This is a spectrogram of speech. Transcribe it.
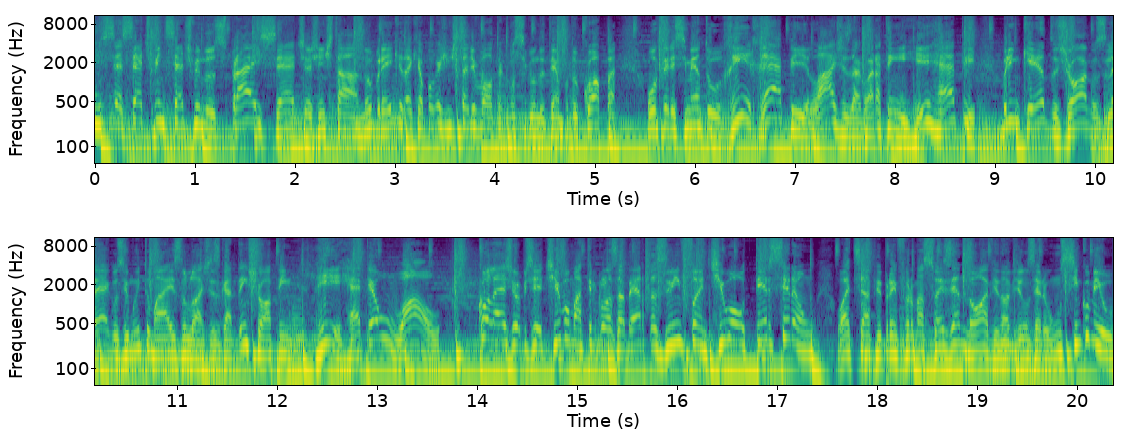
RC7, 27 minutos para as 7. A gente tá no break. Daqui a pouco a gente tá de volta com o segundo tempo do Copa. Oferecimento ReHap. Lages agora tem ReHap. Brinquedos, jogos, legos e muito mais no Lages Garden Shopping. ReHap é o uau. Colégio Objetivo, matrículas abertas do infantil ao terceirão. WhatsApp para informações é 991015000.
